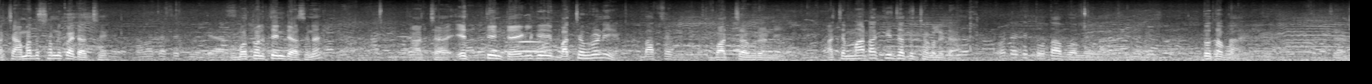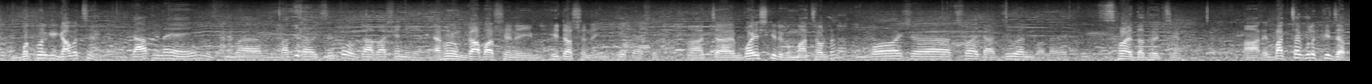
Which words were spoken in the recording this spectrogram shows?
আচ্ছা আমাদের সামনে কয়টা আছে? আমার কাছে আছে বর্তমানে তিনটে আছে না? আচ্ছা এর তিনটে এগুলো কি বাচ্চা ভুরানি? বাচ্চাগুলো বাচ্চা ভুরানি। আচ্ছা মাটা কি জাতের ছাগল এটা? ওটাকে তোতা বলে। তোতা বলে। আচ্ছা বর্তমানে কি গাব আছে? গাব নেই বাচ্চা হয়েছে তো গাব আসেনি আর এখনও। গাব আসে নেই হিট আসে নেই। হিট আছে আচ্ছা বয়স কীরকম মা ছাগলটা? বয়স ছয় দাঁত জুয়ান বলে ছয় দাঁত হয়েছে। আর বাচ্চাগুলো কি জাত?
